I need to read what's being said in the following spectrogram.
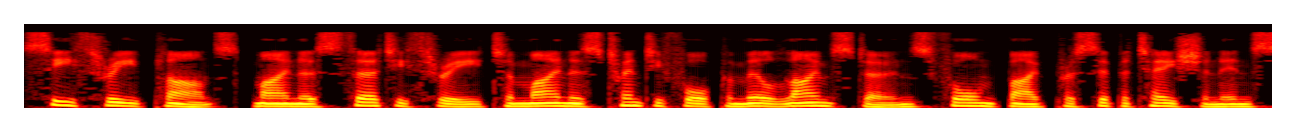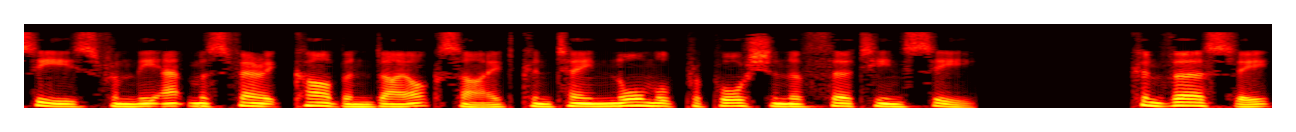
C3 plants, minus 33 to minus 24 per mil limestones formed by precipitation in seas from the atmospheric carbon dioxide contain normal proportion of 13 C. Conversely,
